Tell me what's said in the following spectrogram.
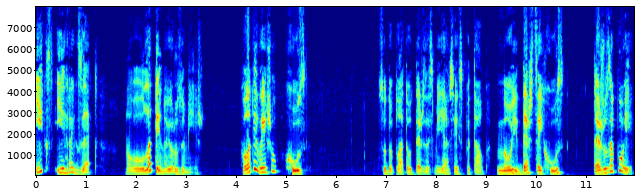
XYZ. Ну, латиною розумієш. От і вийшов хуз. Судоплатов теж засміявся і спитав: Ну, і де ж цей хуз? Теж у запої?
